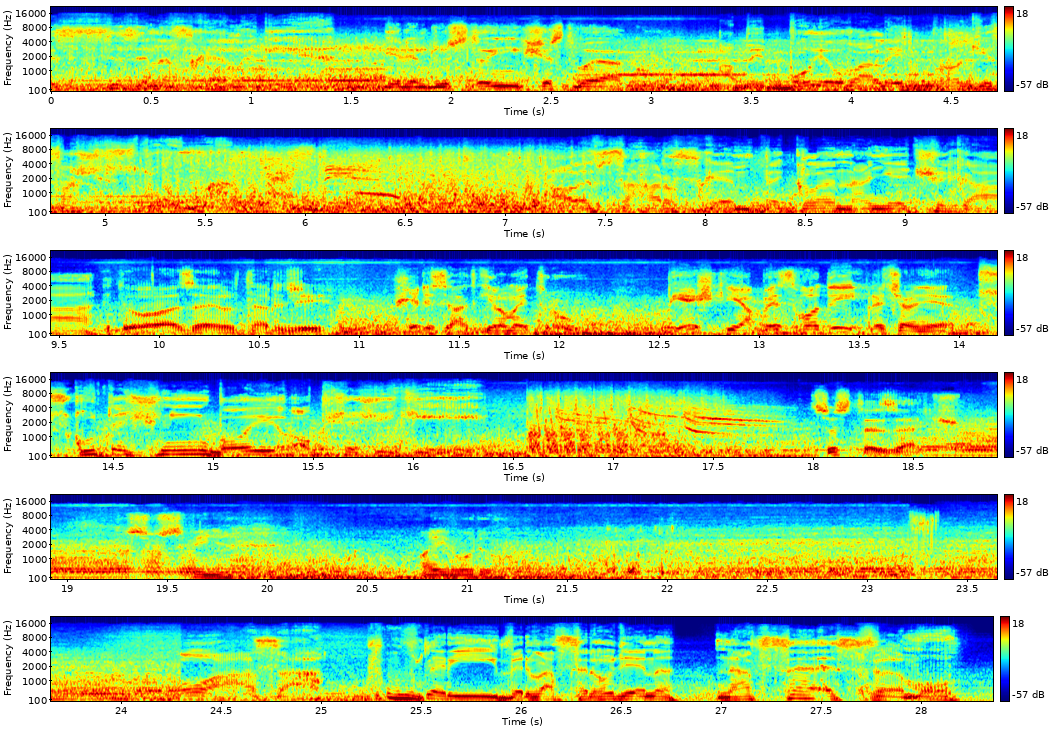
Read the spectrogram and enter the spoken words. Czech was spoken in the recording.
přišli z cizinecké legie. Jeden důstojník, šest vojáků. Aby bojovali proti fašistům. Ale v saharském pekle na ně čeká... Kdo Azael Tarji? 60 kilometrů. Pěšky a bez vody. Prečo? Skutečný boj o přežití. Co jste zač? To jsou svině. Mají vodu. Oáza. V úterý ve 20 hodin na CS Filmu.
